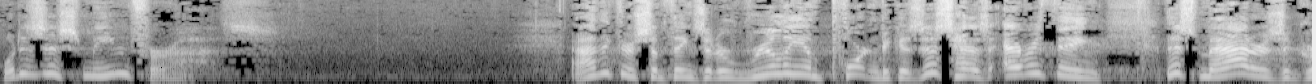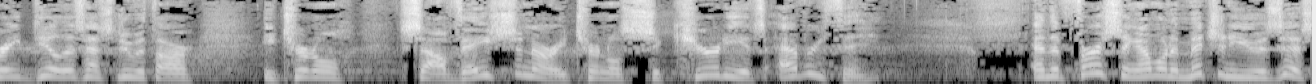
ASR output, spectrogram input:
What does this mean for us? And I think there's some things that are really important because this has everything, this matters a great deal. This has to do with our eternal salvation, our eternal security. It's everything. And the first thing I want to mention to you is this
